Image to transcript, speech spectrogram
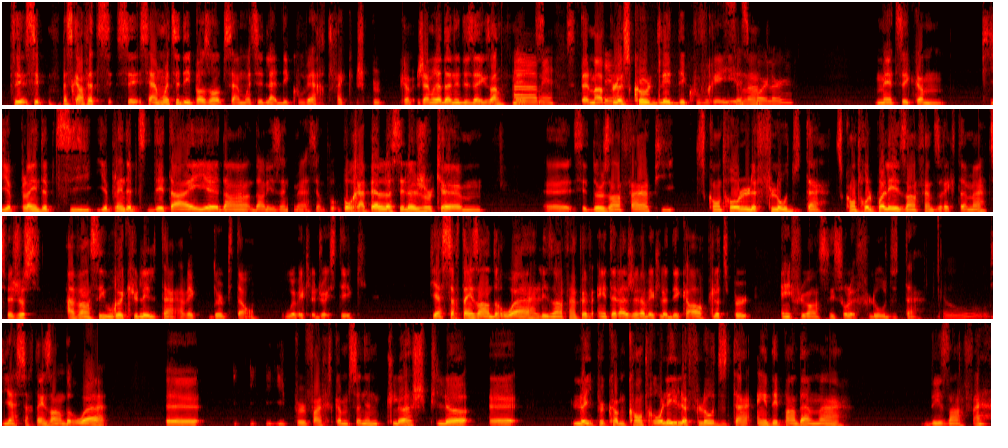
tu sais, c'est parce qu'en fait, c'est- à moitié des puzzles, puis c'est à moitié de la découverte. Fait que je peux. comme J'aimerais donner des exemples, mais Ah, mais c'est tellement plus ouais. cool de les découvrir. c'est spoiler. Mais tu sais, comme. Puis il y a plein de petits. Il y a plein de petits détails euh, dans, dans les animations. Pour, pour rappel, là, c'est le jeu que. euh, c'est deux enfants, puis tu contrôles le flot du temps. Tu contrôles pas les enfants directement. Tu fais juste avancer ou reculer le temps avec deux pitons ou avec le joystick. Puis à certains endroits, les enfants peuvent interagir avec le décor, puis là, tu peux influencer sur le flot du temps. Puis à certains endroits, euh, il, il peut faire comme sonner une cloche, puis là, euh, là, il peut comme contrôler le flot du temps indépendamment des enfants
